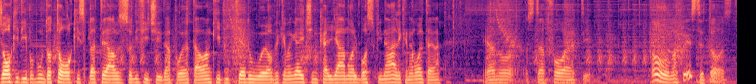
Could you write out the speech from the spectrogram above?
Giochi tipo appunto Toki, Splatterhouse sono difficili da portare, o anche i picchiaduro, perché magari ci incagliamo al boss finale, che una volta erano straforti. Oh, ma questo è tosto.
